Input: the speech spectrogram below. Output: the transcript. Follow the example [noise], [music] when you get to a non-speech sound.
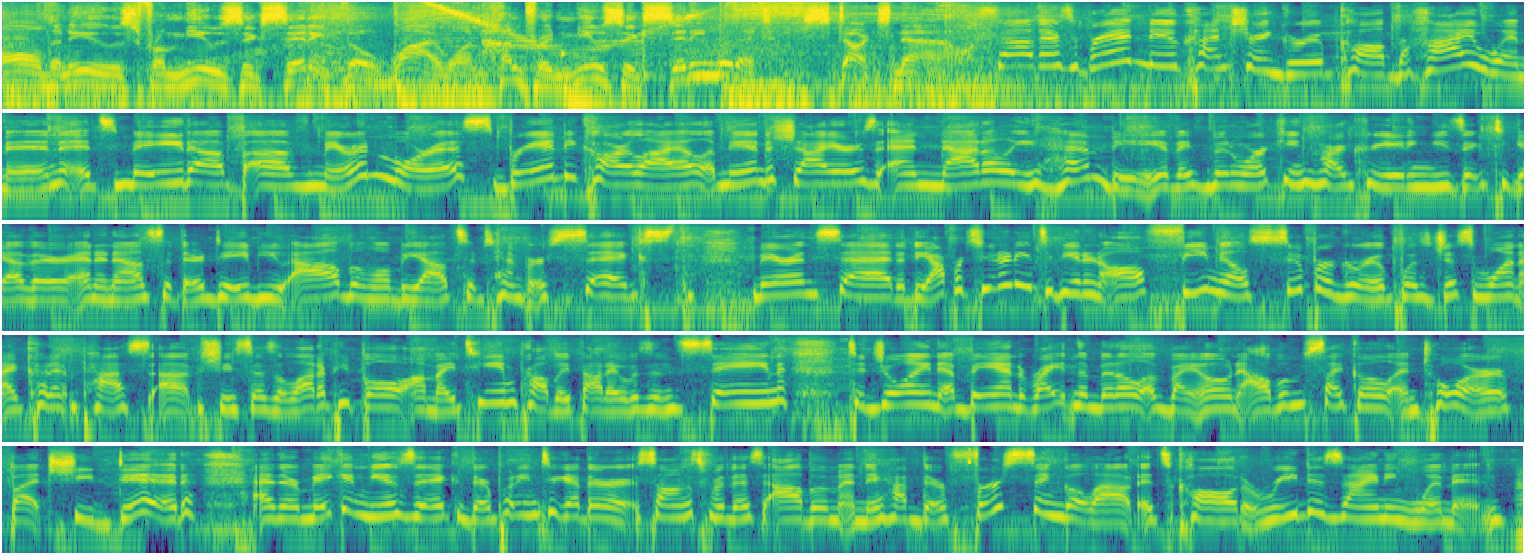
All the news from Music City. The Y100 Music City Minute starts now. So there's a brand new country group called the Highwomen. It's made up of Maren Morris, Brandi Carlile, Amanda Shires, and Natalie Hemby. They've been working hard creating music together and announced that their debut album will be out September 6th. Maren said, The opportunity to be in an all female supergroup was just one I couldn't pass up. She says, A lot of people on my team probably thought I was insane to join a band right in the middle of my own album cycle and tour, but she did. And they're making music. They're putting together songs for this album, and they have their first single out. It's called Redesigning Women.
